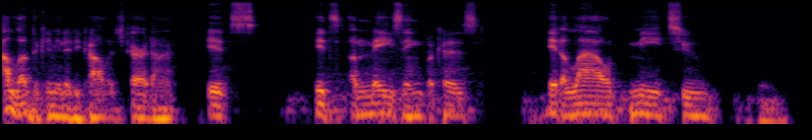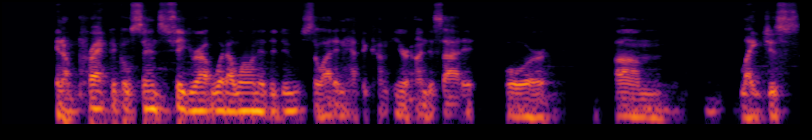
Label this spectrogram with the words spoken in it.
I love the community college paradigm. It's it's amazing because it allowed me to in a practical sense, figure out what I wanted to do. So I didn't have to come here undecided or um, like just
